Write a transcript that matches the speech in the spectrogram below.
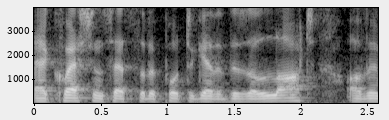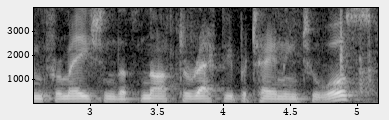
uh, question sets that I've put together, there's a lot of information that's not directly pertaining to us.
